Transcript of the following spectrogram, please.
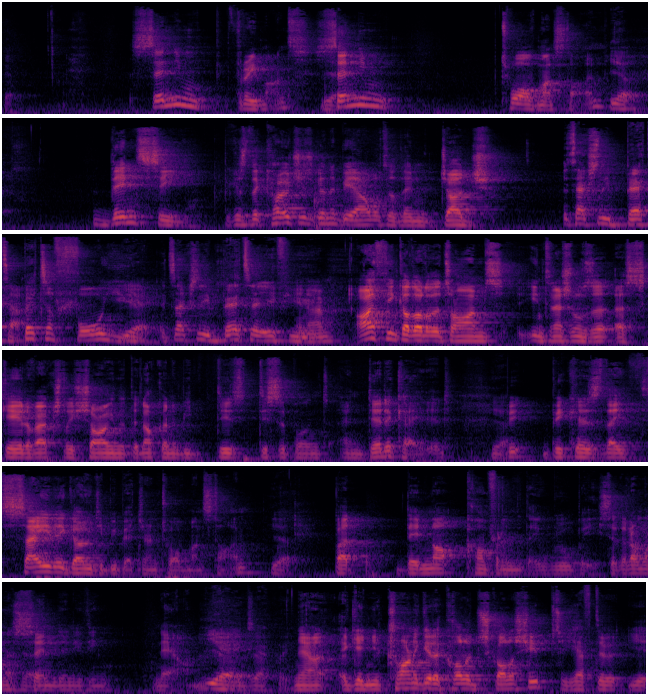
Yeah. Send him three months. Send him twelve months time. yeah, Then see because the coach is going to be able to then judge it's actually better. better for you. Yeah, it's actually better if you, You know, I think a lot of the times internationals are, are scared of actually showing that they're not going to be dis- disciplined and dedicated Yeah. be- because they say they're going to be better in 12 months' time, Yeah. but they're not confident that they will be. So they don't want to send anything now. Yeah, exactly. Now, again, you're trying to get a college scholarship, so you have to, you,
